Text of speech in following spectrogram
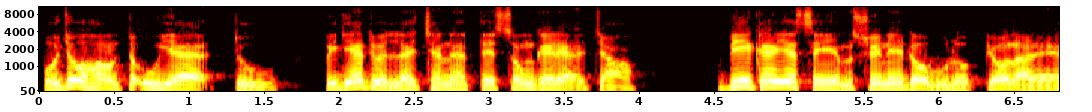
ဗိုလ်ချုပ်ဟောင်းတဦးရဲ့တူ PDF တွေလက်ချက်နဲ့တည်ဆုံခဲ့တဲ့အကြောင်းအပြေခက်ရက်စေရမဆွေးနွေးတော့ဘူးလို့ပြောလာတဲ့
